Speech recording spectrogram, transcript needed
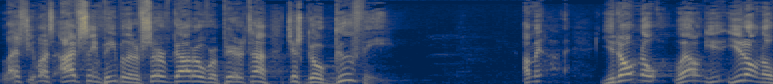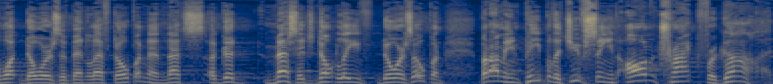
last few months, I've seen people that have served God over a period of time just go goofy. I mean, you don't know, well, you, you don't know what doors have been left open, and that's a good message. Don't leave doors open. But I mean, people that you've seen on track for God,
